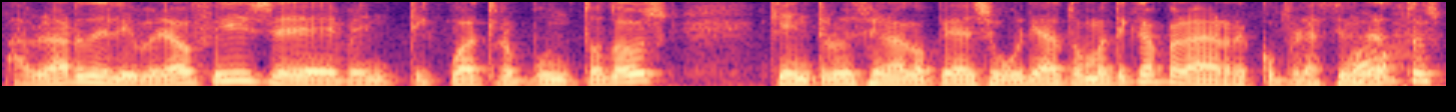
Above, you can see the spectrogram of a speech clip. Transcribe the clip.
hablar de LibreOffice 24.2 que introduce una copia de seguridad automática para la recuperación de oh. datos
